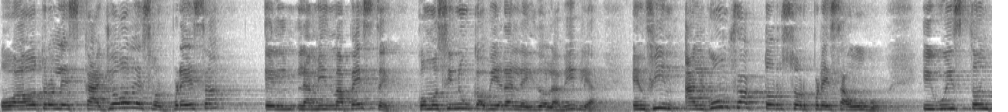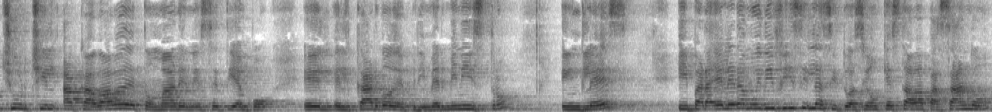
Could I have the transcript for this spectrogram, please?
o a otros les cayó de sorpresa la misma peste, como si nunca hubieran leído la Biblia. En fin, algún factor sorpresa hubo. Y Winston Churchill acababa de tomar en ese tiempo el, el cargo de primer ministro inglés y para él era muy difícil la situación que estaba pasando,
